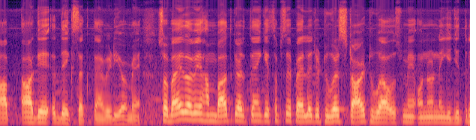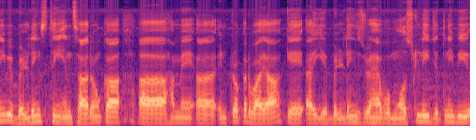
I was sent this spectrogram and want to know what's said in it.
आप आगे देख सकते हैं वीडियो में। सो बाय द वे हम बात करते हैं कि सबसे पहले जो टूर स्टार्ट हुआ उसमें उन्होंने ये जितनी भी बिल्डिंग्स थी इन सारों का आ, हमें इंट्रो करवाया कि ये बिल्डिंग्स जो हैं वो मोस्टली जितनी भी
